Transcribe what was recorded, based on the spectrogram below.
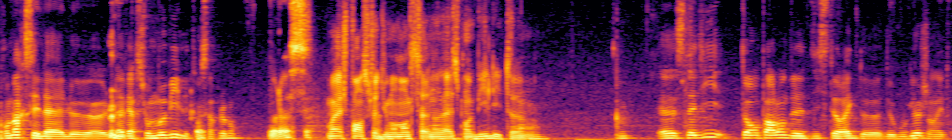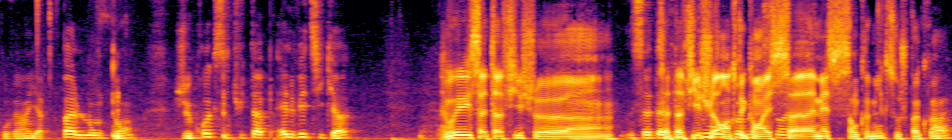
remarque, c'est la, la, version mobile, tout simplement. Voilà, ça. Ouais, je pense que du moment que ça a mobile, il te... cela dit, en parlant de, d'easter egg de, de Google, j'en ai trouvé un il y a pas longtemps. Je crois que si tu tapes Helvetica. Oui, ça t'affiche. Euh, ça t'affiche un truc en MS sans comics ou je sais pas quoi.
